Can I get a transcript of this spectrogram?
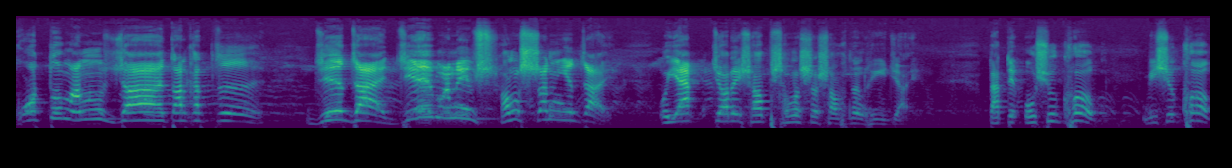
কত মানুষ যায় তার কাছে। যে যায়, যে মানে সমস্যা নিয়ে যায়, ওই এক চরে সব সমস্যার সমাধান হয়ে যায়। তাতে অসুখ হোক, বিসুখ হোক,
